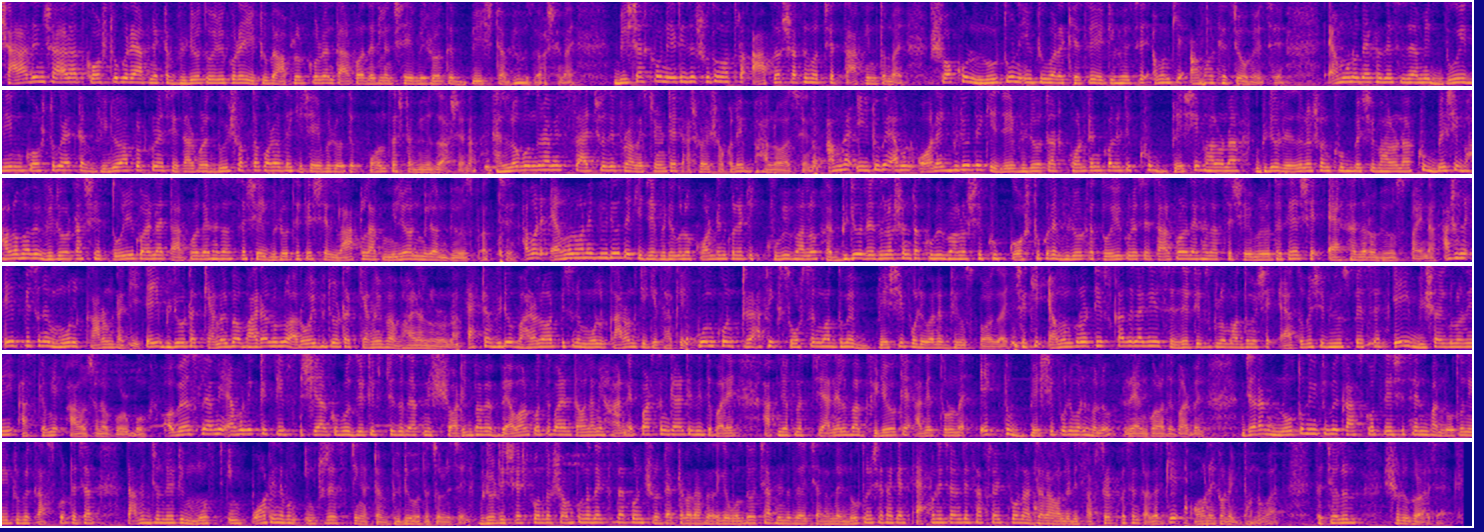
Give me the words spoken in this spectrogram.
সারাদিন সারা রাত কষ্ট করে আপনি একটা ভিডিও তৈরি করে ইউটিউবে আপলোড করলেন, তারপর দেখলেন সেই ভিডিওতে বিশটা ভিউজ আসে নাই। বিশ্বাস করুন, এটি যে শুধুমাত্র আপনার সাথে হচ্ছে তা কিন্তু নয়, সকল নতুন ইউটিউবারের ক্ষেত্রে এটি হয়েছে, এমনকি আমার ক্ষেত্রেও হয়েছে। এমনও দেখা গেছে যে আমি দুই দিন কষ্ট করে একটা ভিডিও আপলোড করেছি, তারপরে দুই সপ্তাহ পরেও দেখি সেই ভিডিওতে পঞ্চাশটা ভিউজ আসে না। হ্যালো বন্ধুরা, আমি সাইড সজিব ফ্রম স্টুডেন্টেক আশা করি সকলেই ভালো আছেন। আমরা ইউটিউবে এমন অনেক ভিডিও দেখি যে ভিডিওটার কন্টেন্ট কোয়ালিটি খুব বেশি ভালো না ভিডিও রেজলিউশন খুব বেশি ভালো না, খুব বেশি ভালোভাবে ভিডিওটা সে তৈরি করে নাই তারপরে দেখা যাচ্ছে সেই ভিডিও থেকে সে lakh lakh, million million views পাচ্ছে। আবার এমন অনেক ভিডিও দেখি যে ভিডিওগুলো কন্টেন্ট কোয়ালিটি খুবই ভালো ভিডিও রেজলিউশনটা খুবই ভালো, সে খুব কষ্ট করে ভিডিওটা তৈরি করেছে, তারপরে দেখা যাচ্ছে সেই ভিডিও থেকে সে এক হাজারও ভিউজ পায় না। আসলে এর পিছনে মূল কারণটা কি? এই ভিডিওটা কেনই বা ভাইরাল হলো আর ওই ভিডিওটা কেনই বা ভাইরাল হলো না? একটা ভিডিও ভাইরাল হওয়ার পিছনে মূল কারণ কি কি থাকে? কোন কোন ট্রাফিক সোর্সের মাধ্যমে বেশি পরিমাণে ভিউজ পাওয়া যায়? সে কি এমন কোনো টিপস কাজে লাগিয়েছে যে টিপসগুলোর মাধ্যমে সে এত বেশি ভিউজ পেয়েছে? এই বিষয়গুলো নিয়ে আজকে আমি আলোচনা করব। অবভিয়াসলি আমি এমন একটি টিপস শেয়ার করব যে টিপসটি যদি আপনি সঠিকভাবে ব্যবহার করতে পারেন, তাহলে আমি হান্ড্রেড পার্সেন্ট গ্যারান্টি দিতে পারি আপনি আপনার চ্যানেল বা ভিডিওকে আগের তুলনায় একটু বেশি পরিমাণ হলেও র্যাঙ্ক করাতে পারবেন। যারা নতুন ইউটিউবে কাজ করতে এসেছেন বা নতুন ইউটিউবে কাজ করতে চান, তাদের জন্য এটি মোস্ট ইম্পর্টেন্ট এবং ইন্টারেস্টিং একটা ভিডিও হতে চলেছে। ভিডিওটি শেষ পর্যন্ত সম্পূর্ণ দেখতে থাকুন। শুরুতে একটা কথা আপনাদেরকে বলতে হচ্ছে, আপনি যদি এই চ্যানেলে নতুন এসে থাকেন, এখনই চ্যানেলটি সাবস্ক্রাইব করুন। আর যারা অলরেডি সাবস্ক্রাইব করেছেন, তাদেরকে অনেক অনেক ধন্যবাদ। তো চলুন শুরু করা যাক।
